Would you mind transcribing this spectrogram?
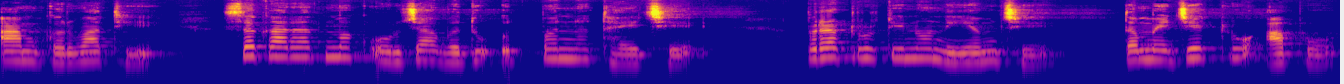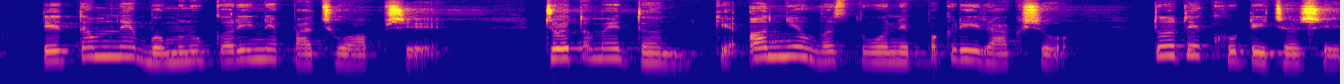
આમ કરવાથી સકારાત્મક ઊર્જા વધુ ઉત્પન્ન થાય છે. પ્રકૃતિનો નિયમ છે તમે જેટલું આપો તે તમને બમણું કરીને પાછું આપશે. જો તમે ધન કે અન્ય વસ્તુઓને પકડી રાખશો, તો તે ખૂટી જશે.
